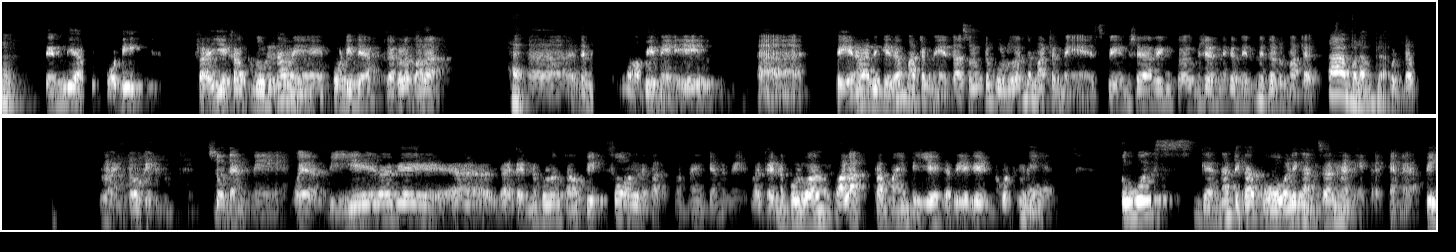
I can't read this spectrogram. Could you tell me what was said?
එතෙන්දී අපි පොඩි try එකක් දුන්නා මේ පොඩි දෙයක් කරලා බලන්න. අපි මේ පේනවාද කියලා මට මේ දසුන්ට පුළුවන් ද මට මේ ස්ක්‍රීන් ෂෙයාරින් පර්මිෂන් එක දෙන්න. එතකොට මට ආ බලමු. පොඩ්ඩක් right okay so දැන් මේ ඔය BA වගේ වැටෙන්න පුළුවන් තව pitfall එකක් තමයි කියන්නේ මේ වැටෙන්න පුළුවන් වලක් තමයි BA කරේගේ ඉන්නකොට මේ tools ගැන ටිකක් ඕවලින් අන්සර්න් වෙන එක. කියන්නේ අපි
